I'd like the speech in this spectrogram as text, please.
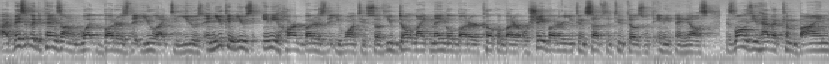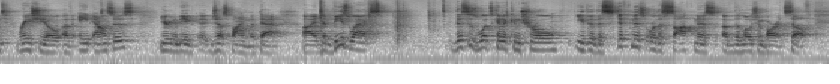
uh, it basically depends on what butters that you like to use. And you can use any hard butters that you want to. So if you don't like mango butter, cocoa butter, or shea butter, you can substitute those with anything else. As long as you have a combined ratio of 8 ounces, you're going to be uh, just fine with that. Uh, the beeswax, this is what's going to control either the stiffness or the softness of the lotion bar itself.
